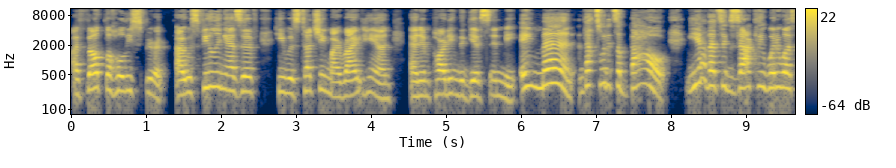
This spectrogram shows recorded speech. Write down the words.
I felt the Holy Spirit. I was feeling as if he was touching my right hand and imparting the gifts in me. Amen. That's what it's about. Yeah, that's exactly what it was.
